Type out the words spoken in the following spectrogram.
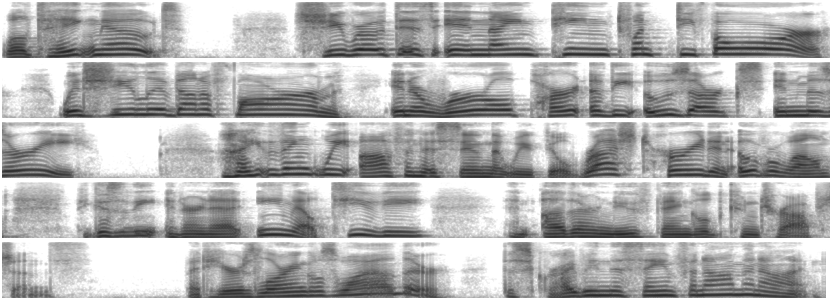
Well, take note. She wrote this in 1924 when she lived on a farm in a rural part of the Ozarks in Missouri. I think we often assume that we feel rushed, hurried, and overwhelmed because of the internet, email, TV, and other newfangled contraptions. But here's Laura Ingalls Wilder describing the same phenomenon.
